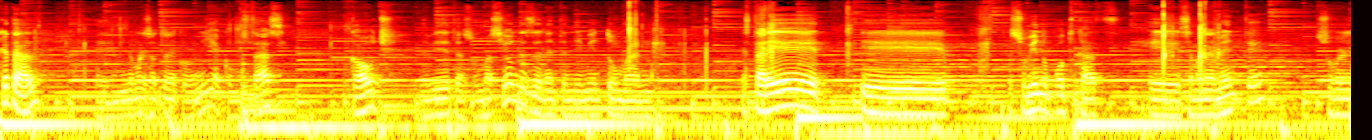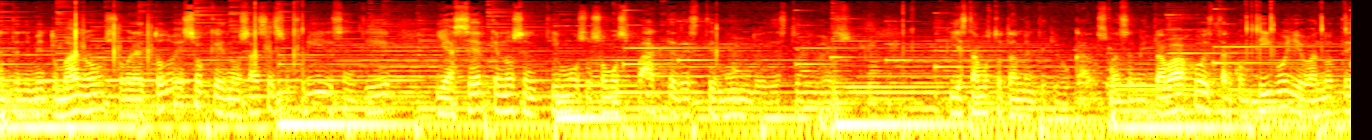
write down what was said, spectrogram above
¿Qué tal? Eh, mi nombre es Antonio Coronilla, ¿cómo estás? Coach de vida y transformación desde el entendimiento humano. Estaré eh, subiendo podcasts eh, semanalmente sobre el entendimiento humano, sobre todo eso que nos hace sufrir, sentir y hacer que nos sentimos o somos parte de este mundo, de este universo. Y estamos totalmente equivocados. Va a ser mi trabajo estar contigo, llevándote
